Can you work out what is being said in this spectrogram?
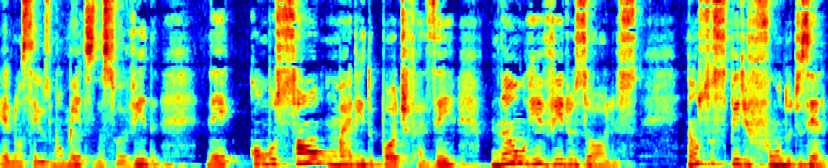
é, não sei os momentos da sua vida, né, como só um marido pode fazer, não revire os olhos, não suspire fundo dizendo,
